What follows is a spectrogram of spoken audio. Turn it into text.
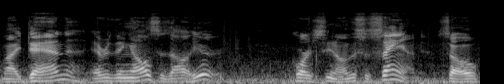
my den, everything else is out here. Of course, you know, this is sand. So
